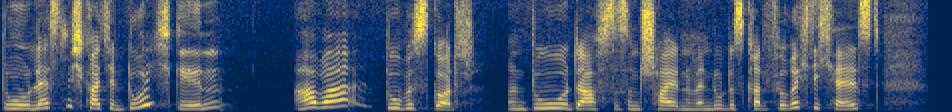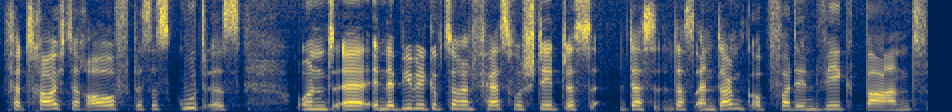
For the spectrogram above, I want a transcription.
du lässt mich gerade hier durchgehen, aber du bist Gott und du darfst es entscheiden. Wenn du das gerade für richtig hältst, vertraue ich darauf, dass es gut ist. Und äh, in der Bibel gibt es auch einen Vers, wo steht, dass, dass, dass ein Dankopfer den Weg bahnt.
